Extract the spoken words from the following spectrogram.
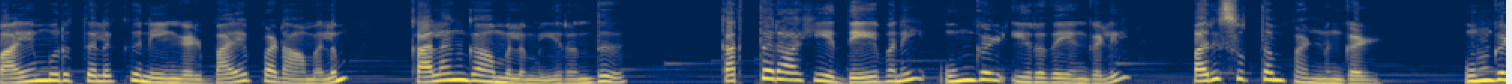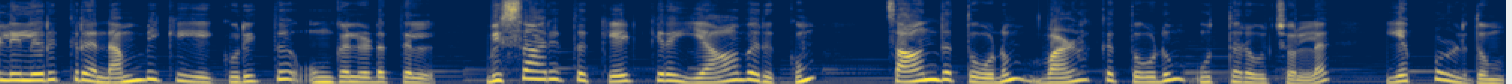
பயமுறுத்தலுக்கு நீங்கள் பயப்படாமலும் கலங்காமலும் இருந்து கர்த்தராகிய தேவனை உங்கள் இருதயங்களில் பரிசுத்தம் பண்ணுங்கள். உங்களில் இருக்கிற நம்பிக்கையை குறித்து உங்களிடத்தில் விசாரித்து கேட்கிற யாவருக்கும் சாந்தத்தோடும் வழக்கத்தோடும் உத்தரவு சொல்ல எப்பொழுதும்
